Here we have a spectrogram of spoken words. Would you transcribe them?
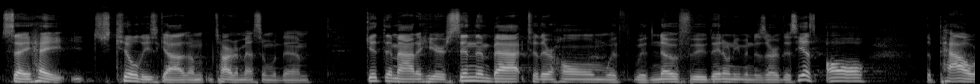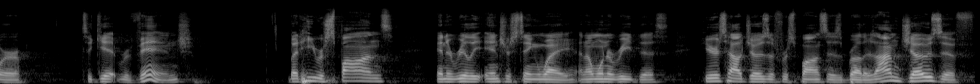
say, hey, just kill these guys. I'm tired of messing with them. Get them out of here. Send them back to their home with, with no food. They don't even deserve this. He has all the power to get revenge, but he responds in a really interesting way. And I want to read this. Here's how Joseph responds to his brothers I'm Joseph,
